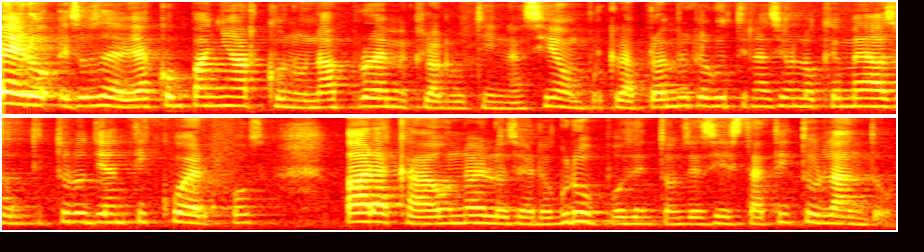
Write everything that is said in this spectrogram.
Pero eso se debe acompañar con una prueba de microaglutinación, porque la prueba de microaglutinación lo que me da son títulos de anticuerpos para cada uno de los serogrupos. Entonces, si está titulando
